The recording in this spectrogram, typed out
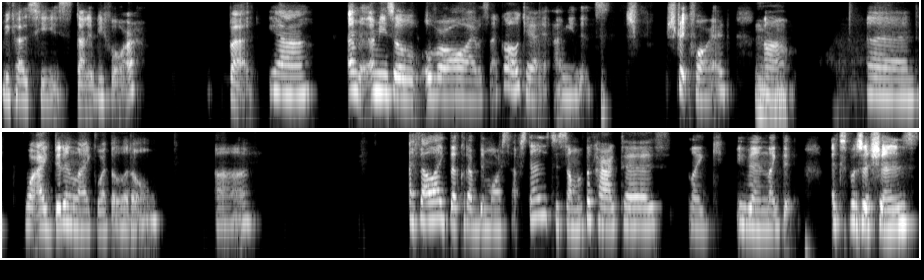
because he's done it before. But yeah, I mean, I mean, so overall, I was like, oh, okay. I mean, it's straightforward. Mhm. Um, and what I didn't like were the little. Uh, I felt like there could have been more substance to some of the characters, like even like the expositions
